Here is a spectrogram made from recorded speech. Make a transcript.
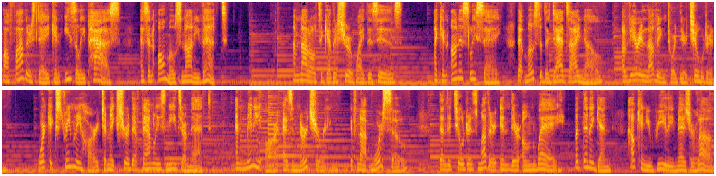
while Father's Day can easily pass as an almost non event? I'm not altogether sure why this is. I can honestly say that most of the dads I know are very loving toward their children, work extremely hard to make sure their family's needs are met, and many are as nurturing if not more so, than the children's mother in their own way. But then again, how can you really measure love?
